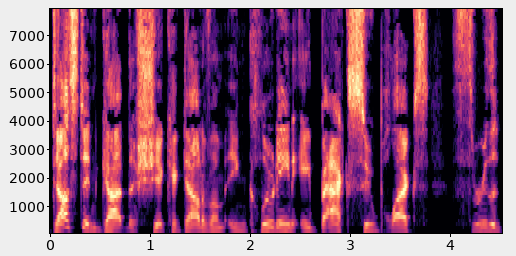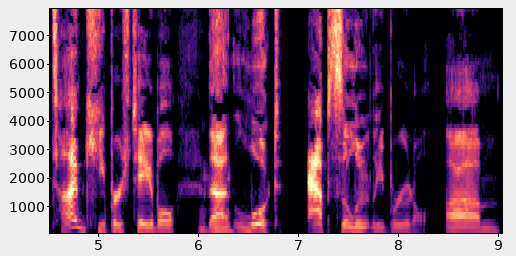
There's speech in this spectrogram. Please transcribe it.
Dustin got the shit kicked out of him, including a back suplex through the timekeeper's table that looked absolutely brutal. Um,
